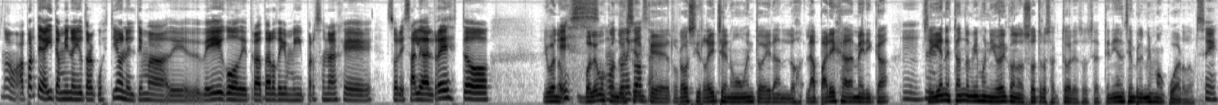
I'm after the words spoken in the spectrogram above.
No, aparte ahí también hay otra cuestión, el tema de, de ego, de tratar de que mi personaje sobresalga del resto. Y bueno, Es volvemos cuando de decían que Ross y Rachel en un momento eran los, la pareja de América. Mm. Seguían estando al mismo nivel con los otros actores, o sea, tenían siempre el mismo acuerdo. Sí.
